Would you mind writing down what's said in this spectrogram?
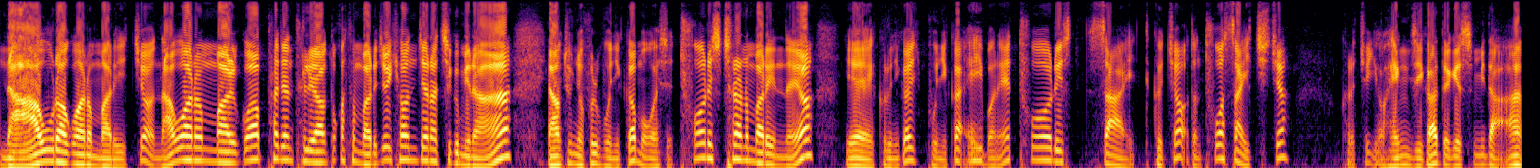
now라고 하는 말이 있죠. now 하는 말과 presently랑 똑같은 말이죠. 현재나 지금이나 양쪽 옆을 보니까 뭐가 있어요? tourist라는 말이 있네요. 예, 그러니까 보니까 A번에 tourist site, 그렇죠? 어떤 투어 사이트죠. 그렇죠. 여행지가 되겠습니다.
